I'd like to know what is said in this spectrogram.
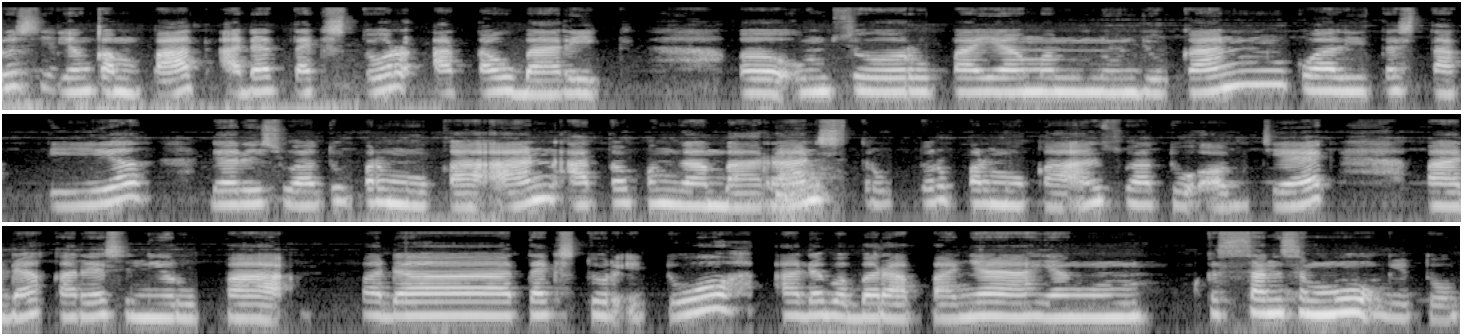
Terus yang keempat ada tekstur atau barik. Uh, unsur rupa yang menunjukkan kualitas taktil dari suatu permukaan atau penggambaran struktur permukaan suatu objek pada karya seni rupa. Pada tekstur itu ada beberapanya yang kesan semu gitu.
